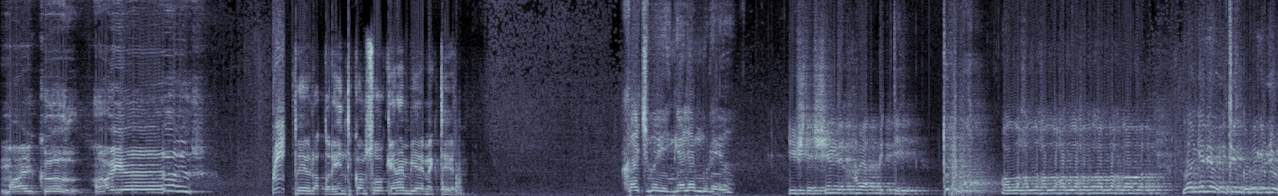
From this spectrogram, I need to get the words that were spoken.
Michael, hayır! İntikam soğuk yenen bir yemektir. Kaçmayın gelin buraya. İşte şimdi hayat bitti. Topuk. Allah Allah Allah Allah Allah Allah Allah Allah. Lan geliyor itin gırığı geliyor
